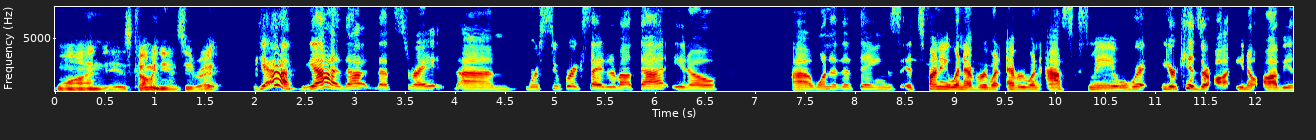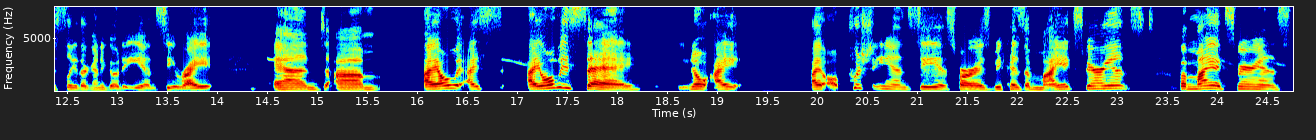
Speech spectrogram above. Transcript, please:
one is coming to ENC, right? Yeah, yeah, that that's right. Um, we're super excited about that. You know, uh, one of the things it's funny when everyone everyone asks me, well, where your kids are, you know, obviously they're going to go to ENC, right? And um, I always I, I always say, you know, I I push ENC as far as because of my experience, but my experience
